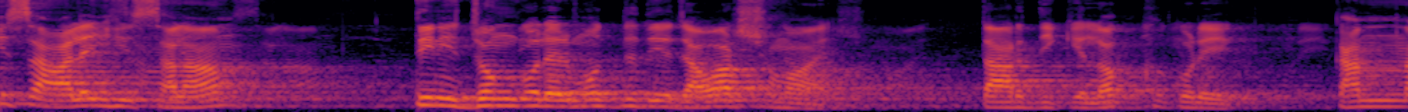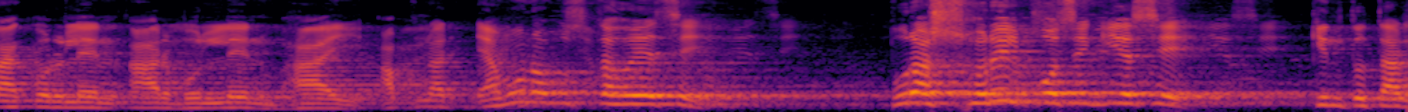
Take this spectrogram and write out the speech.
ঈসা আলাইহি সালাম তিনি জঙ্গলের মধ্যে দিয়ে যাওয়ার সময় তার দিকে লক্ষ্য করে কান্না করলেন আর বললেন, ভাই, আপনার এমন অবস্থা হয়েছে। পুরো শরীর পচে গিয়েছে, কিন্তু তার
